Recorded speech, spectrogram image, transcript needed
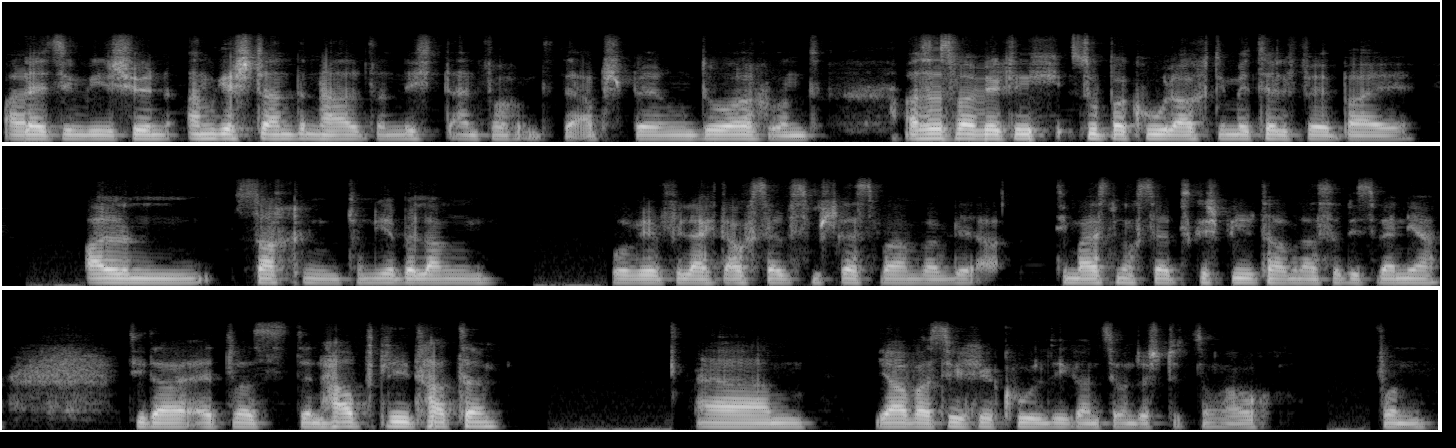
alle jetzt irgendwie schön angestanden halt und nicht einfach unter der Absperrung durch. Und also es war wirklich super cool, auch die Mithilfe bei allen Sachen, Turnierbelangen, wo wir vielleicht auch selbst im Stress waren, weil wir die meisten noch selbst gespielt haben, also die Svenja, die da etwas den Hauptlied hatte. Ähm, ja, war sicher cool, die ganze Unterstützung auch von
